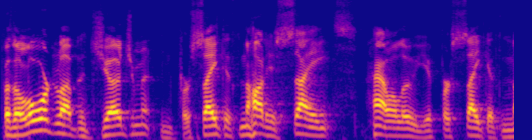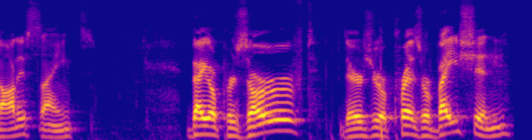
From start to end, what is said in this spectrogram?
For the Lord loveth judgment and forsaketh not his saints. Hallelujah. Forsaketh not his saints. They are preserved. There's your preservation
